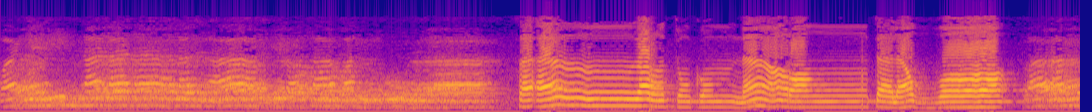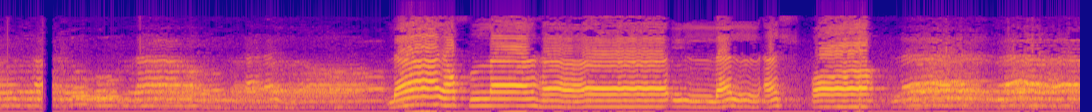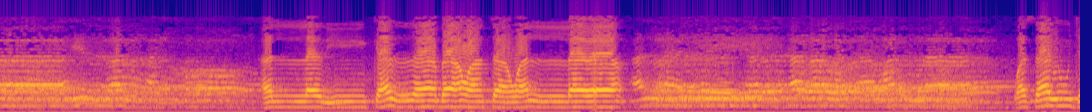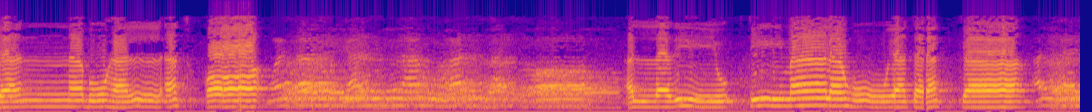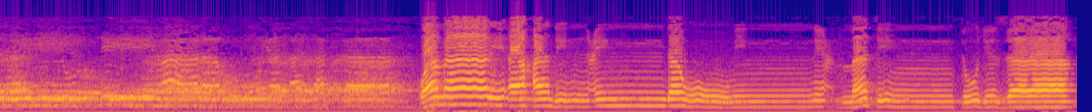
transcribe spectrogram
وإن لنا للآخرة والأولى فأنذرتكم نارا تلظى لا يصلاها إلا الأشقى. لا الذي كذب وتولى الذي كذب وتولى. وسيجنبها الأتقى. الأتقى الذي يؤتي ماله يتزكى الذي يؤتي ماله يتزكى. وما لأحد عنده من نعمة تجزى.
